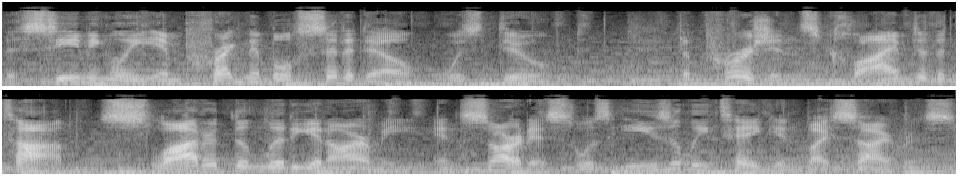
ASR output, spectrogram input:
The seemingly impregnable citadel was doomed. The Persians climbed to the top, slaughtered the Lydian army, and Sardis was easily taken by Cyrus.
